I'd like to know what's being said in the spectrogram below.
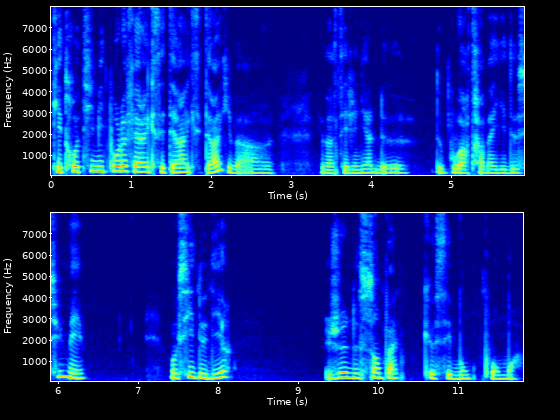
qui est trop timide pour le faire, etc., etc., qui va, eh ben c'est génial de, de pouvoir travailler dessus, mais aussi de dire, je ne sens pas que c'est bon pour moi.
